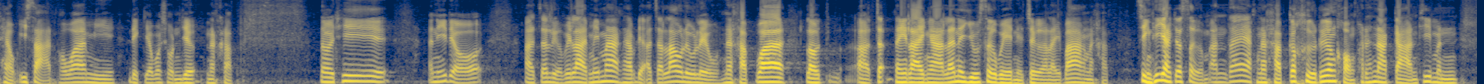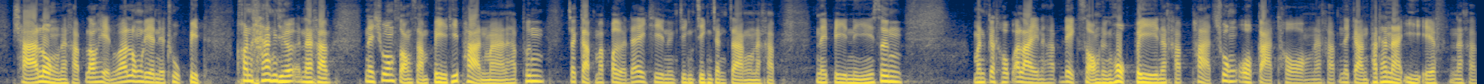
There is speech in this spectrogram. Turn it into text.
แถวอีสาน เพราะว่ามีเด็กเยาวชนเยอะนะครับ โดยที่อันนี้เดี๋ยวอาจจะเหลือเวลาไม่มากนะครับ เดี๋ยวอาจจะเล่าเร็วๆนะครับว่าเราอาจะในรายงานและใน user survey เนี่ยเจออะไรบ้างนะครับ สิ่งที่อยากจะเสริมอันแรกนะครับก็คือเรื่องของพัฒนาการที่มันช้าลงนะครับ เราเห็นว่าโรงเรียนเนี่ยถูกปิดค่อนข้างเยอะนะครับ ในช่วง 2-3 ปีที่ผ่านมานะครับเพิ่งจะกลับมาเปิดได้อีกทีหนึ่งจริง ๆ จังๆนะครับในปีนี้ซึ่งมันกระทบอะไรนะครับ เด็ก 2-6 ปีนะครับผ่านช่วงโอกาสทองนะครับในการพัฒนา EF นะครับ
